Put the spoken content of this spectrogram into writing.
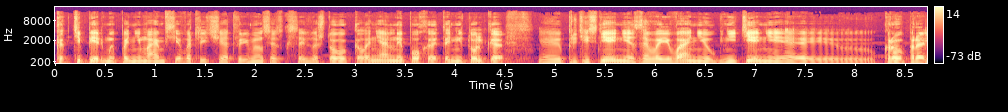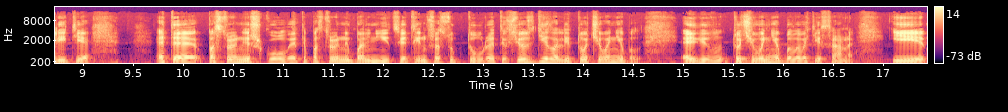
как теперь мы понимаем все, в отличие от времен Советского Союза, что колониальная эпоха это не только э, притеснение, завоевание, угнетение, кровопролитие. Это построенные школы, это построенные больницы, это инфраструктура, это все сделали то, чего не было, Э, то, чего не было в этих странах. И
